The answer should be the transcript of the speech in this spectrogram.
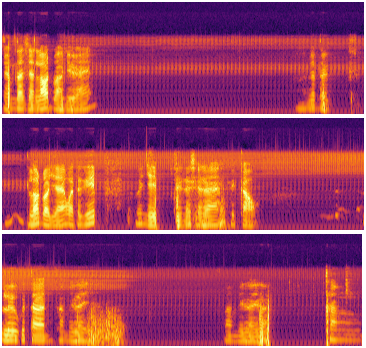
Chúng ta sẽ load vào dự án chúng ta lót vào dáng và ta ghép với nhịp thì nó sẽ ra cái cầu. Lưu cái tên family. Family là thăng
